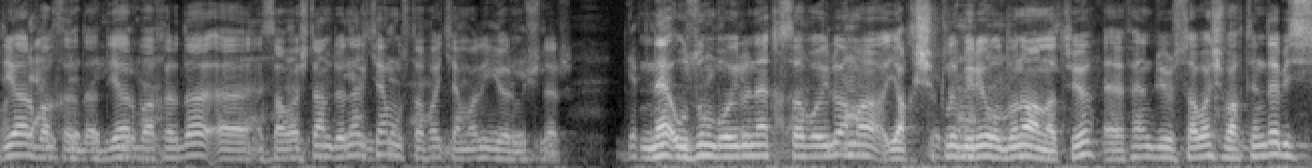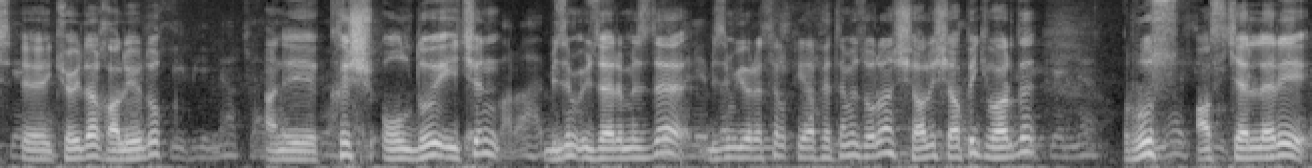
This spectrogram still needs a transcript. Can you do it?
Diyarbakır'da, Diyarbakır'da e, savaştan dönerken Mustafa Kemal'i görmüşler. Ne uzun boylu ne kısa boylu ama yakışıklı biri olduğunu anlatıyor. Efendim diyor savaş vaktinde biz e, köyde kalıyorduk. Hani kış olduğu için bizim üzerimizde bizim yöresel kıyafetimiz olan şali şapik vardı. Rus askerleri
